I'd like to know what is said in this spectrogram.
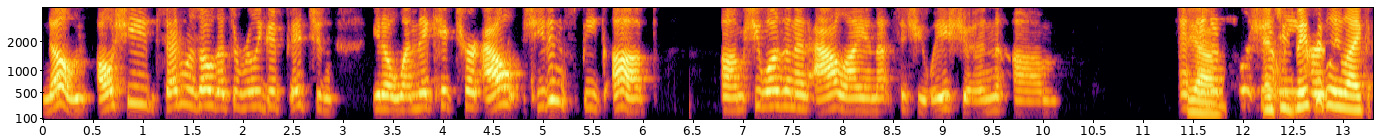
No, all she said was, "Oh, that's a really good pitch." And you know, when they kicked her out, she didn't speak up. Um, she wasn't an ally in that situation. Um, and, Yeah. and and she's her- basically like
